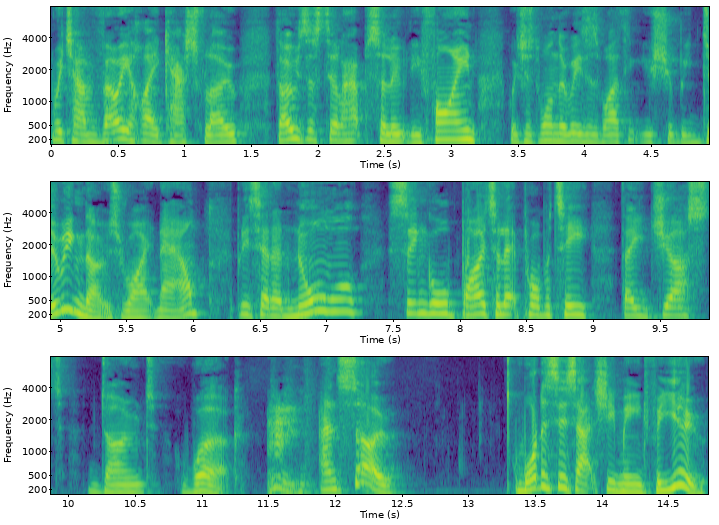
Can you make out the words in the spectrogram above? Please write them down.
which have very high cash flow. Those are still absolutely fine, which is one of the reasons why I think you should be doing those right now. But he said a normal single buy to let property, they just don't work. and so, what does this actually mean for you?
